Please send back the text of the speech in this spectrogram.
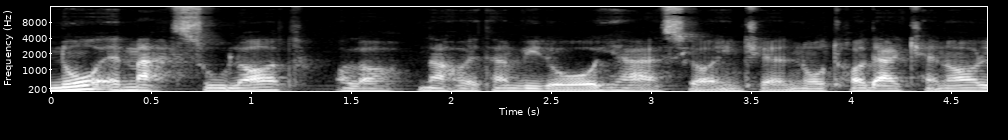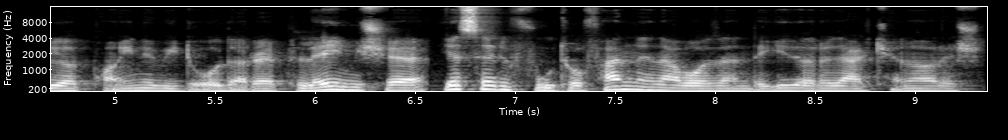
نوع محصولات حالا نهایتا ویدئویی هست یا اینکه نوت ها در کنار یا پایین ویدئو داره پلی میشه یه سری فوت و فن نوازندگی داره در کنارش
